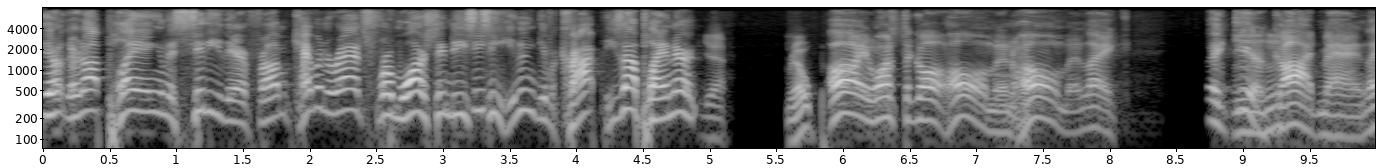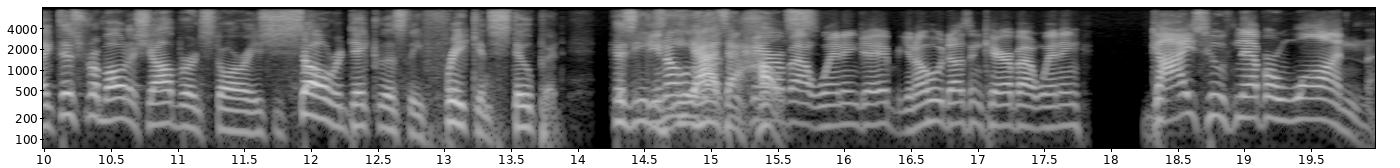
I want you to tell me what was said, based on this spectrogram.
You know, they're not playing in the city they're from. Kevin Durant's from Washington D.C. He didn't give a crap. He's not playing there. Yeah. Nope. Oh, he wants to go home and home and like, like dear Mhm. God, man, like this Ramona Shelburne story is just so ridiculously freaking stupid because he, You know he who has a doesn't care house. about winning, Gabe? You know who doesn't care about winning? Guys who've never won.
